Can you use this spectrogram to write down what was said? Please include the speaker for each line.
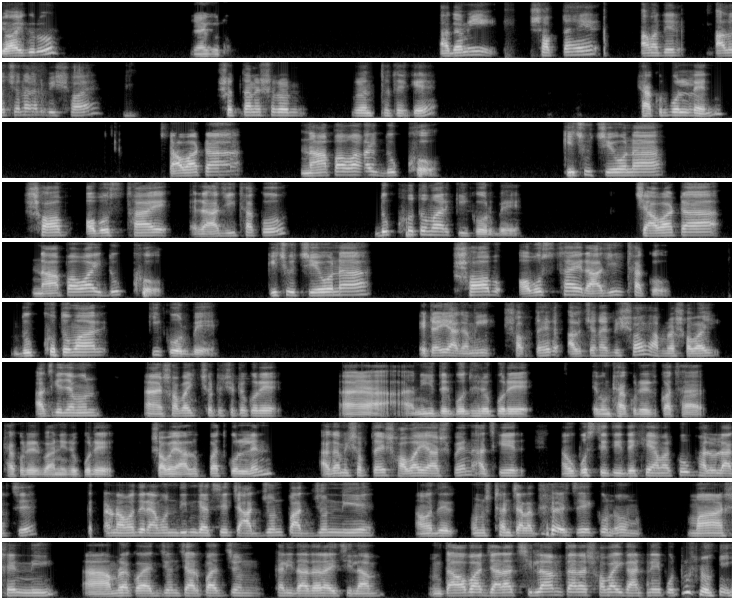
Speaker 1: জয় গুরু
Speaker 2: জয় গুরু
Speaker 1: আগামী সপ্তাহে আমাদের আলোচনার বিষয় সত্যানুসরণ গ্রন্থ থেকে ঠাকুর বললেন চাওয়াটা না পাওয়াই দুঃখ কিছু চেও না সব অবস্থায় রাজি থাকো দুঃখ তোমার কি করবে? চাওয়াটা না পাওয়াই দুঃখ। কিছু চেও না, সব অবস্থায় রাজি থাকো। দুঃখ তোমার কি করবে? এটাই আগামী সপ্তাহের আলোচনার বিষয়। আমরা সবাই, আজকে যেমন সবাই ছোট ছোট করে নিজেদের বোধের উপরে এবং ঠাকুরের কথা, ঠাকুরের বাণীর উপরে সবাই আলোকপাত করলেন। আগামী সপ্তাহে সবাই আসবেন। আজকের উপস্থিতি দেখে আমার খুব ভালো লাগছে। কারণ আমাদের এমন দিন গেছে, চারজন, পাঁচজন নিয়ে আমাদের অনুষ্ঠান চালাতে হয়েছে, কোনো মা আসেননি। আমরা কয়েকজন, চার, পাঁচজন খালি দাদারাই ছিলাম। তাও আবার যারা ছিলাম, তারা সবাই গানে পটু নই।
